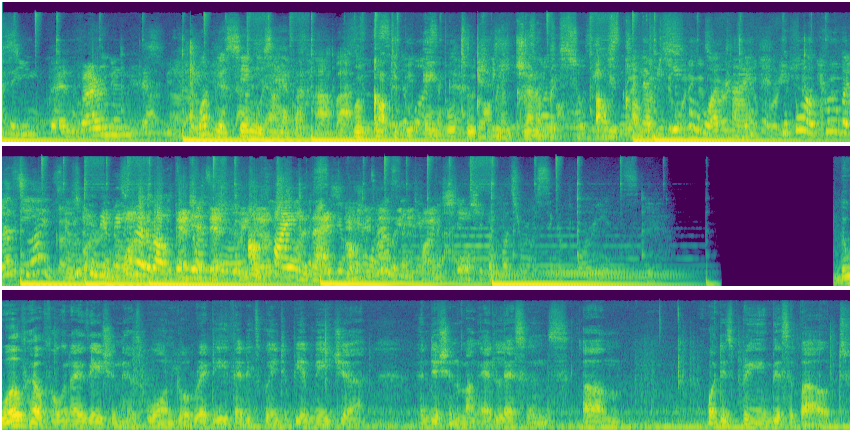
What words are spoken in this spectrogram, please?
think the environment has been What we're saying is have a heart. We've got to be able to regenerate our There'll economy. be people who are kind, people who are cruel, but that's life. You can be passionate about And- videos. and- and- I'm fine with that. I'm fine with that. What's wrong? The World Health Organization has warned already that it's going to be a major condition among adolescents. Um, what is bringing this about?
